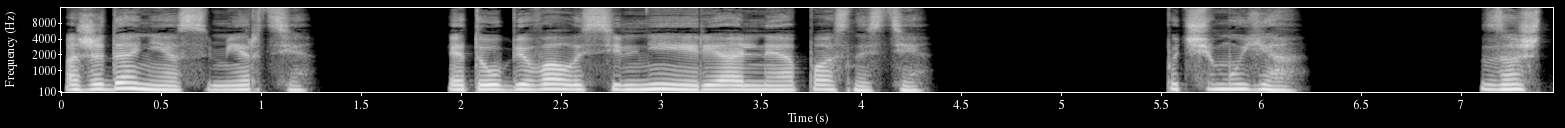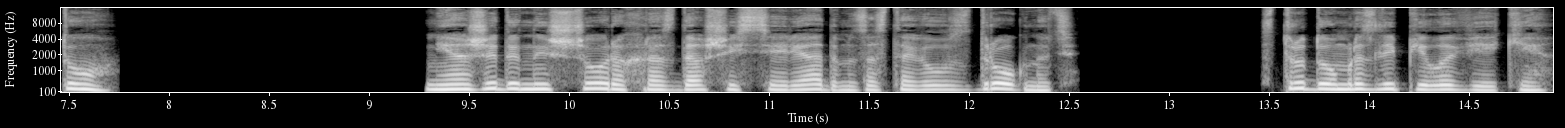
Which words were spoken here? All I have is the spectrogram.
ожидание смерти — это убивало сильнее реальной опасности. Почему я? За что? Неожиданный шорох, раздавшийся рядом, заставил вздрогнуть. С трудом разлепила веки.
